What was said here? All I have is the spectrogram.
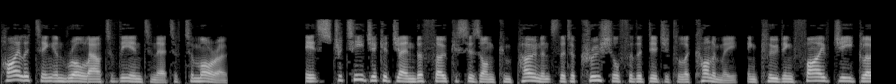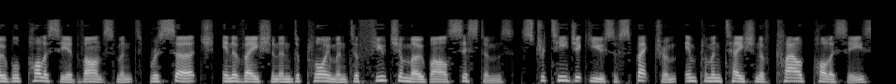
piloting and rollout of the Internet of tomorrow. Its strategic agenda focuses on components that are crucial for the digital economy, including 5G global policy advancement, research, innovation and deployment of future mobile systems, strategic use of spectrum, implementation of cloud policies,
